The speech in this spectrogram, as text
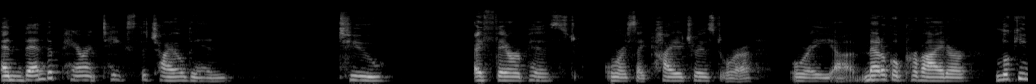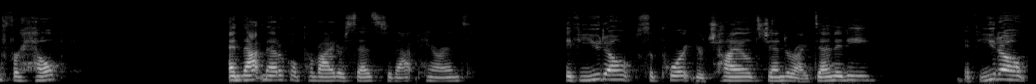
And then the parent takes the child in to a therapist or a psychiatrist or a, or a uh, medical provider looking for help. And that medical provider says to that parent, if you don't support your child's gender identity, if you don't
